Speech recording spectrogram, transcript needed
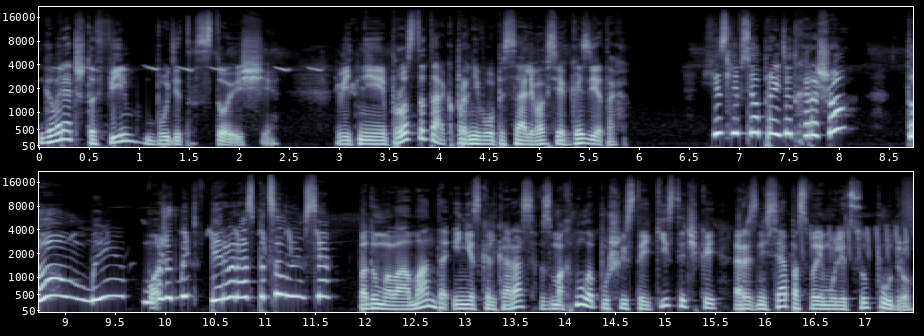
Говорят, что фильм будет стоящий. Ведь не просто так про него писали во всех газетах. Если все пройдет хорошо, то мы, может быть, в первый раз поцелуемся. Подумала Аманда и несколько раз взмахнула пушистой кисточкой, разнеся по своему лицу пудру.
